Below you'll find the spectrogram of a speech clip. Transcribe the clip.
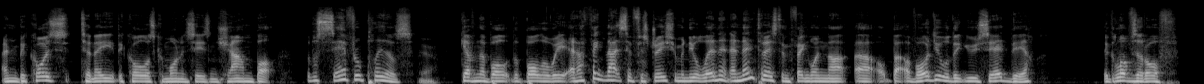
And because tonight the callers come on and says Ntcham, but there were several players Yeah. giving the ball the ball away. And I think that's the frustration with Neil Lennon. An interesting thing on that uh, bit of audio that you said there, the gloves are off.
